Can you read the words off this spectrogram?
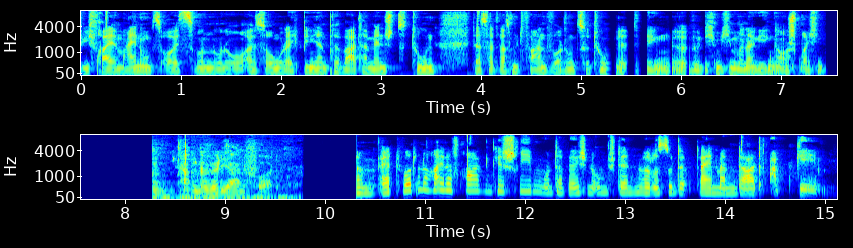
wie freie Meinungsäußerung oder Äußerung oder ich bin ja ein privater Mensch zu tun. Das hat was mit Verantwortung zu tun. Deswegen äh, würde ich mich immer dagegen aussprechen. Danke für die Antwort. Ähm, Pat wurde noch eine Frage geschrieben. Unter welchen Umständen würdest du dein Mandat abgeben?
